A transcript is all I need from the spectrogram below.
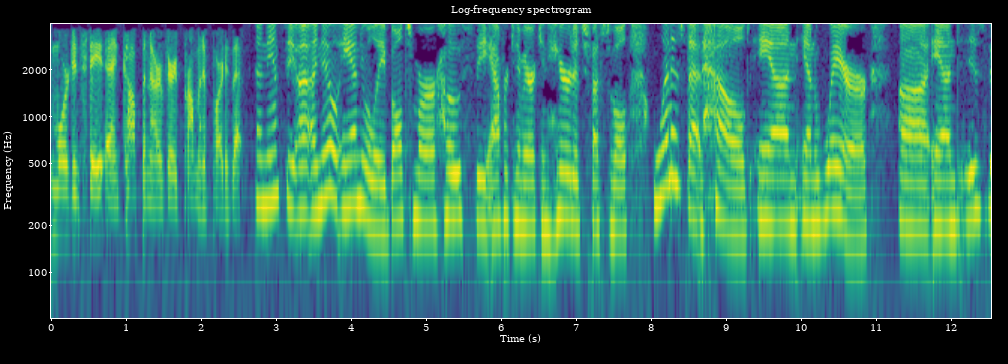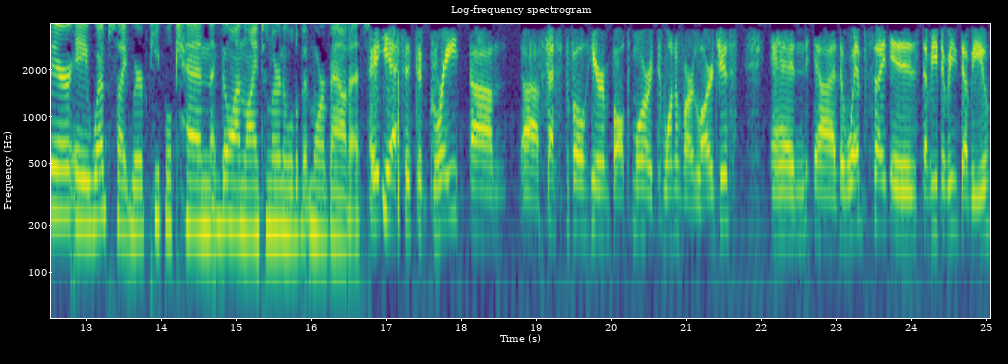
Morgan State and Coppin are a very prominent part of that. And Nancy, I know annually Baltimore hosts the African American Heritage Festival. When is that held, and and where? Uh, and is there a website where people can go online to learn a little bit more about it? Uh, yes, it's a great um, uh, festival here in Baltimore. It's one of our largest, and uh, the website is www.aahf.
